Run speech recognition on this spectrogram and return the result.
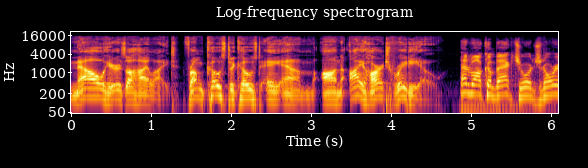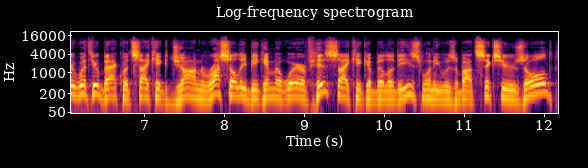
Now, here's a highlight from Coast to Coast AM on iHeartRadio. And welcome back. George Noory with you, back with psychic John Russell. He became aware of his psychic abilities when he was about six years old.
